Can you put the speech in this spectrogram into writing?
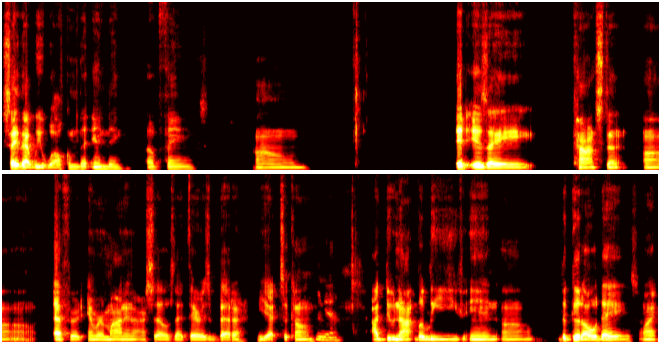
say that we welcome the ending of things. Um, it is a constant uh, effort in reminding ourselves that there is better yet to come. Yeah. I do not believe in um, the good old days, right?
